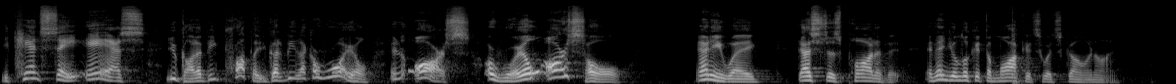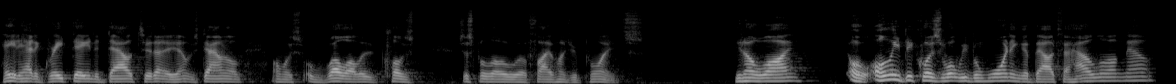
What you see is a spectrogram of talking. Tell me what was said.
You can't say ass. You got to be proper. You got to be like a royal, an arse, a royal arsehole. Anyway, that's just part of it. And then you look at the markets, what's going on. Hey, they had a great day in the Dow today. It was down almost well over, closed just below uh, 500 points. You know why? Oh, only because of what we've been warning about for how long now?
